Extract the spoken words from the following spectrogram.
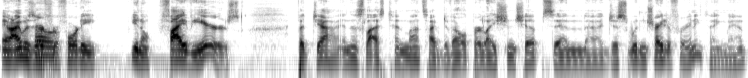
And I was there Oh. for 40, you know, 5 years. But yeah, in this last 10 months I've developed relationships and uh, just wouldn't trade it for anything, man.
